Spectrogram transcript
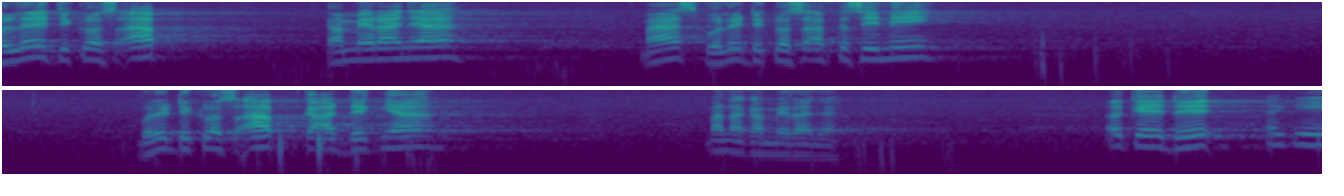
Boleh di close up kameranya? Mas, boleh di close up ke sini? Boleh di close up ke adiknya? Mana kameranya? Oke, Dek. Oke.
